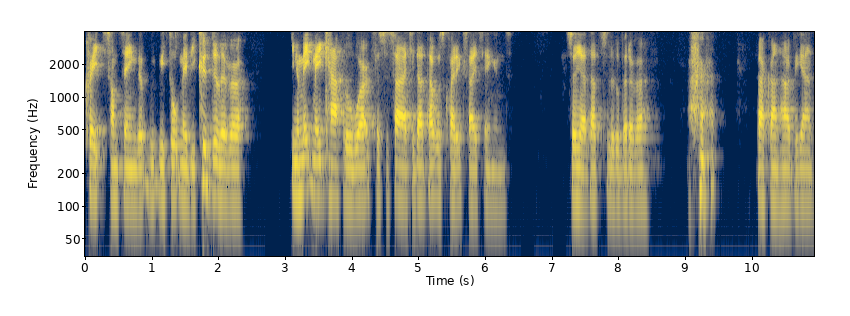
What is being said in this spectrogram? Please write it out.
create something that we, we thought maybe could deliver, you know, make make capital work for society, that that was quite exciting. And so yeah, that's a little bit of a background how it began.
